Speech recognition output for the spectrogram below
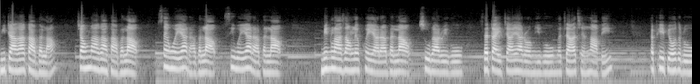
မီတာကကဘလောက်ကျောင်းလာကကဘလောက်ဆံဝယ်ရတာဘလောက်စီဝယ်ရတာဘလောက်မင်္ဂလာဆောင်လက်ဖွဲ့ရတာဘလောက်ဆိုတာတွေကိုဇက်တိုက်ကြားရတော်မူကိုမကြားချင်လှပြီ အဖေပြောသလို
